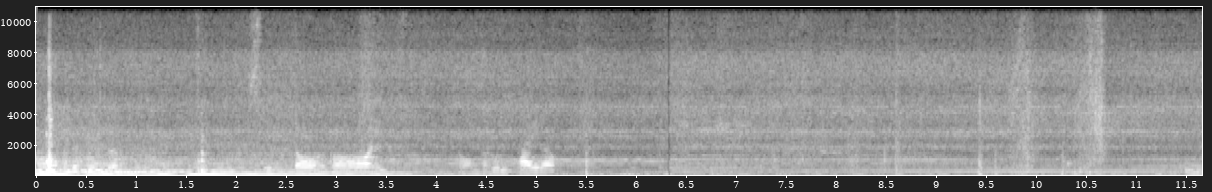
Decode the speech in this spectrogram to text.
ห่อกันด้วยพี่องเด้อสร็จตองก่อนตองกับรุ่นไฟแล้วอืม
